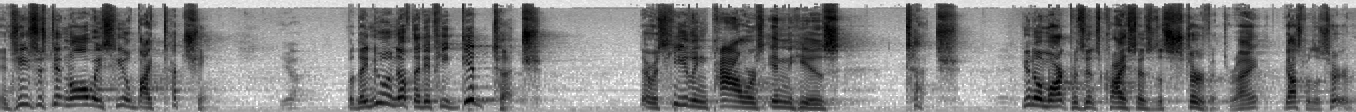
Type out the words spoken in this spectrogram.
And Jesus didn't always heal by touching. But they knew enough that if he did touch, there was healing powers in his touch. You know, Mark presents Christ as the servant, right? Gospel of the servant.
